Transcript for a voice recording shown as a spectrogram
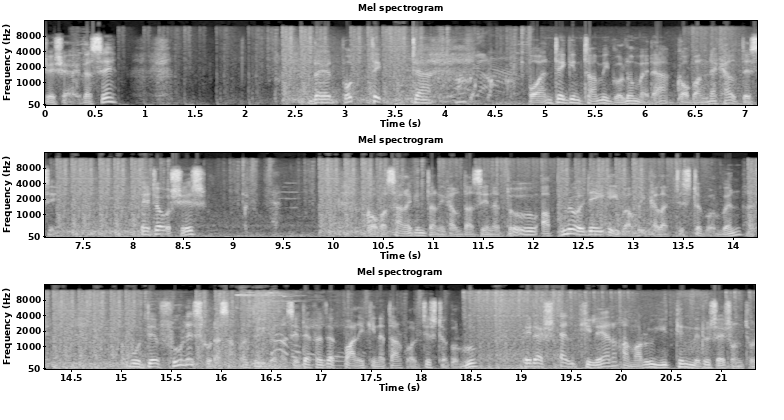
শেষ হয়ে গেছে। প্রত্যেকটা পয়েন্টে কিন্তু আমি গোলমেরা কবার না খেলতেছি এটাও শেষ। কবার ছাড়া কিন্তু আমি খেলতেছি না তো। আপনিও ওইটাই এইভাবে খেলার চেষ্টা করবেন। বুদ্ধে ফুল স্কোরাস আমরা দুইজন আছে। দেখা যাক পারে কিনা, তারপর চেষ্টা করব। এটা খেলে আর আমারও ইতিন মেরু শেষ অন্তর।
